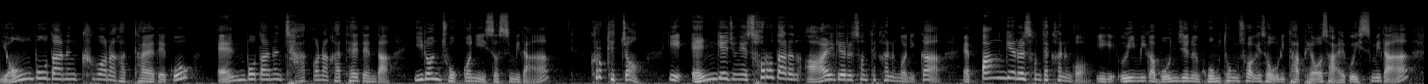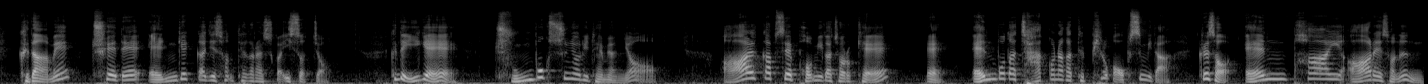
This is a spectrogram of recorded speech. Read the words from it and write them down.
0보다는 크거나 같아야 되고 n보다는 작거나 같아야 된다. 이런 조건이 있었습니다. 그렇겠죠. 이 n개 중에 서로 다른 r개를 선택하는 거니까 빵개를 선택하는 거 이게 의미가 뭔지는 공통 수학에서 우리 다 배워서 알고 있습니다. 그 다음에 최대 n개까지 선택을 할 수가 있었죠. 근데 이게 중복 순열이 되면요. r 값의 범위가 저렇게 예, n보다 작거나 같을 필요가 없습니다. 그래서 n 파이 r에서는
